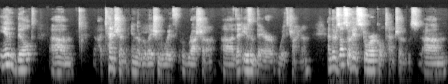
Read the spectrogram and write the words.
inbuilt um, tension in the relation with Russia uh, that isn't there with China. And there's also historical tensions. Um,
